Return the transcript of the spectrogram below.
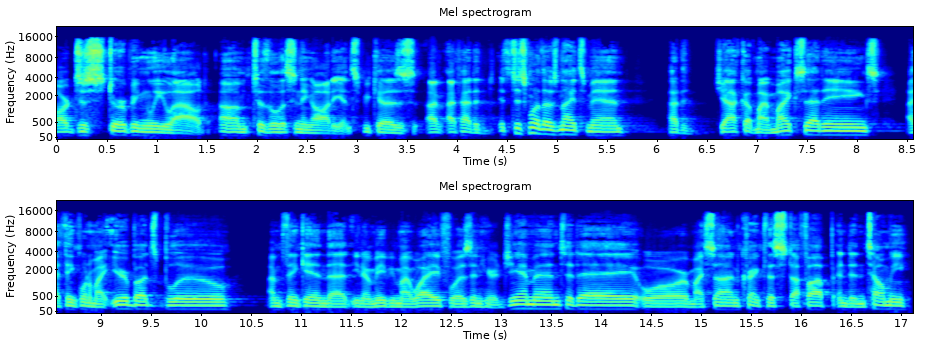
are disturbingly loud um, to the listening audience because I've, I've had to. It's just one of those nights, man. I had to jack up my mic settings. I think one of my earbuds blew. I'm thinking that you know maybe my wife was in here jamming today, or my son cranked this stuff up and didn't tell me.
